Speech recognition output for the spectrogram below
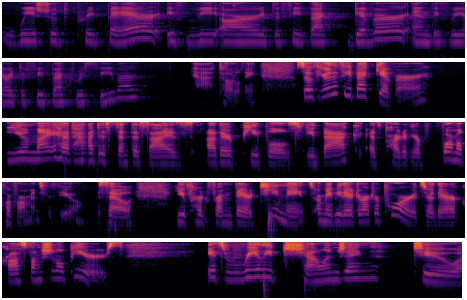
we should prepare if we are the feedback giver and if we are the feedback receiver? Yeah, totally. So if you're the feedback giver, you might have had to synthesize other people's feedback as part of your formal performance review. So you've heard from their teammates, or maybe their direct reports, or their cross functional peers. It's really challenging to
